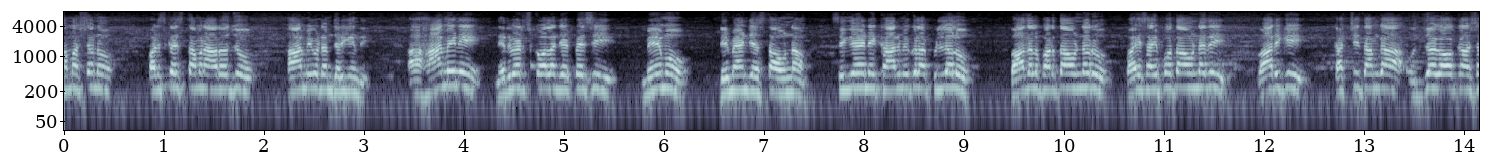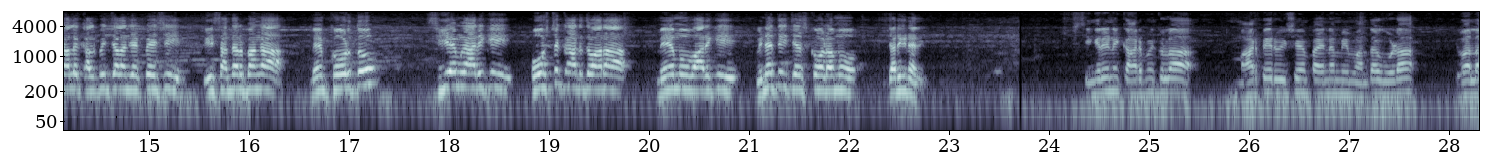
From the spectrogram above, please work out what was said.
సమస్యను పరిష్కరిస్తామని ఆ రోజు హామీ ఇవ్వడం జరిగింది. ఆ హామీని నెరవేర్చుకోవాలని చెప్పేసి మేము డిమాండ్ చేస్తూ ఉన్నాం. సింగరేణి కార్మికుల పిల్లలు బాధలు పడతా ఉన్నారు వయసు అయిపోతూ ఉన్నది. వారికి ఖచ్చితంగా ఉద్యోగ అవకాశాలు కల్పించాలని చెప్పేసి ఈ సందర్భంగా మేము కోరుతూ సీఎం గారికి పోస్ట్ కార్డు ద్వారా మేము వారికి వినతి చేసుకోవడము జరిగినది. సింగరేణి కార్మికుల మార్పేరు విషయం పైన మేమంతా కూడా ఇవాళ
